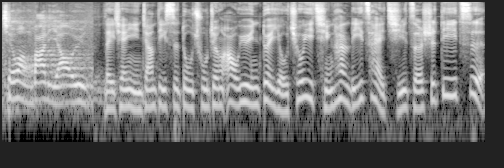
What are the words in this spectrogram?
前往巴黎奥运。雷千莹将第四度出征奥运，队友邱艺晴和李彩琪则是第一次，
